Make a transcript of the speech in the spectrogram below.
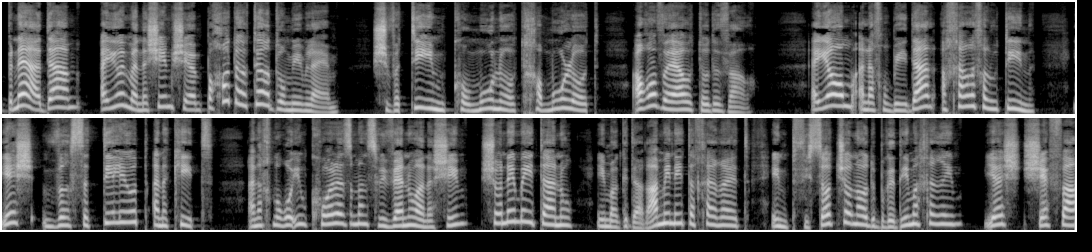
בני האדם היו עם אנשים שהם פחות או יותר דומים להם. שבטים, קומונות, חמולות, הרוב היה אותו דבר. היום אנחנו בעידן אחר לחלוטין. יש ורסטיליות ענקית. אנחנו רואים כל הזמן סביבנו אנשים שונים מאיתנו, עם הגדרה מינית אחרת, עם תפיסות שונות, בגדים אחרים. יש שפע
